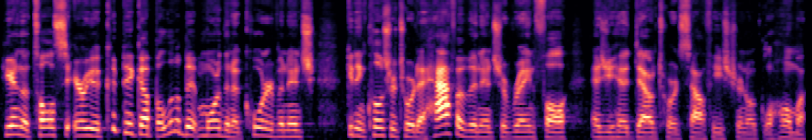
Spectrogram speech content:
Here in the Tulsa area, could pick up a little bit more than a quarter of an inch, getting closer toward a half of an inch of rainfall as you head down towards southeastern Oklahoma.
